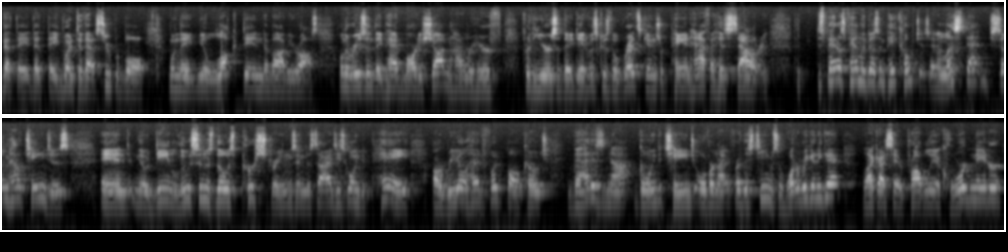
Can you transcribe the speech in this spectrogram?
that they that they went to that Super Bowl when they you know lucked into Bobby Ross. Well, the reason they've had Marty Schottenheimer here f- for the years that they did was because the Redskins were paying half of his salary. The, Spanos family doesn't pay coaches, and unless that somehow changes, and you know Dean loosens those purse strings and decides he's going to pay a real head football coach, that is not going to change overnight for this team. So what are we going to get? Like I said, probably a coordinator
